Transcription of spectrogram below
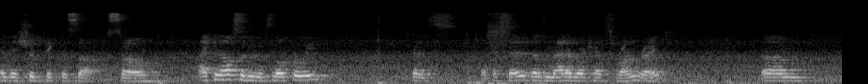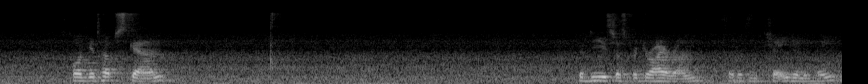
and they should pick this up. So I can also do this locally, since, like I said, it doesn't matter where tests run, right? Um, it's called GitHub scan. The D is just for dry run, so it doesn't change anything.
